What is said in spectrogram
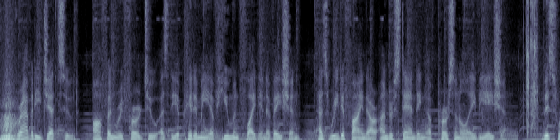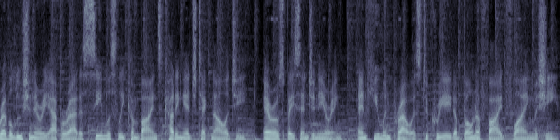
The Gravity Jetsuit, often referred to as the epitome of human flight innovation, has redefined our understanding of personal aviation. This revolutionary apparatus seamlessly combines cutting-edge technology, aerospace engineering, and human prowess to create a bona fide flying machine.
